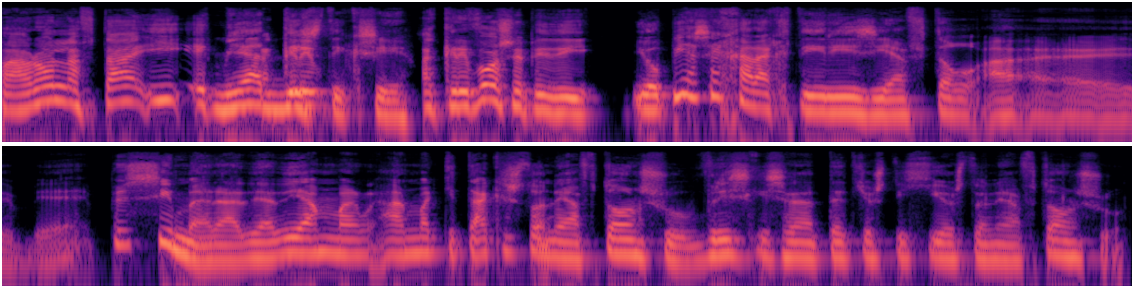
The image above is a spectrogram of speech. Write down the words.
Παρόλα αυτά, ή μια αντίστοιξη. Ακριβώς επειδή. Η οποία σε χαρακτηρίζει αυτό ε, ε, σήμερα. Δηλαδή, αν, αν κοιτάξεις τον εαυτό σου, βρίσκεις ένα τέτοιο στοιχείο στον εαυτό σου.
